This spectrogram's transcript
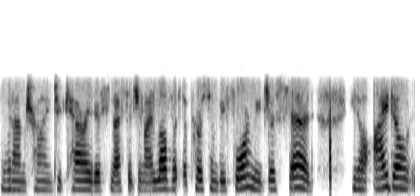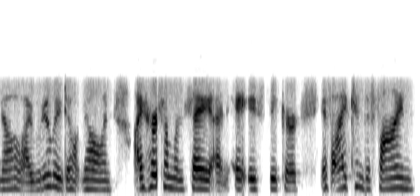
when I'm trying to carry this message. And I love what the person before me just said. You know, I don't know. I really don't know. And I heard someone say, an AA speaker, if I can define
